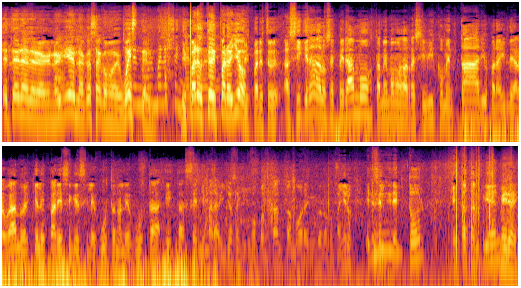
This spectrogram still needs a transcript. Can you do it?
Esto es una tecnología, una cosa como de western. muy mala señal Dispara usted, disparo yo. Dispara usted. Así que nada, los esperamos. También vamos a recibir comentarios para ir dialogando, ver qué les parece, que si les gusta o no les gusta esta serie maravillosa que hicimos con tanto amor aquí con los compañeros. Este es el director que está también. Mire,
